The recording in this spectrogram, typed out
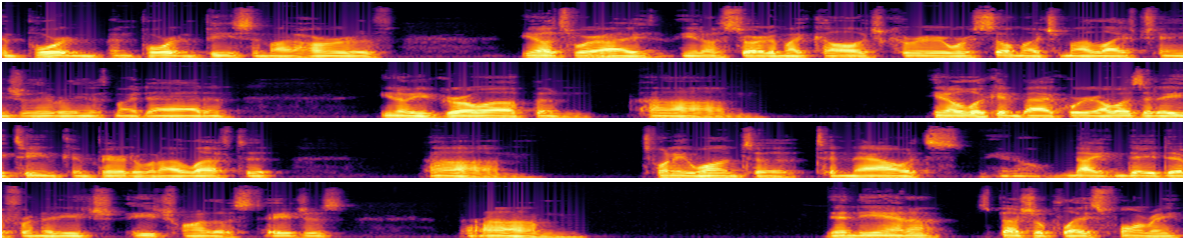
important important piece in my heart of you know it's where I you know started my college career, where so much of my life changed with everything with my dad, and you know you grow up and um, you know, looking back where I was at 18 compared to when I left at um, 21 to to now, it's you know night and day different at each each one of those stages. Um, Indiana, special place for me.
